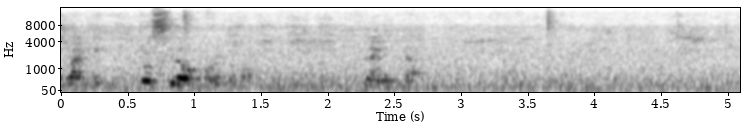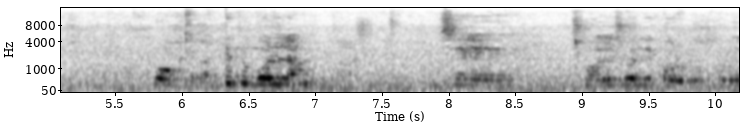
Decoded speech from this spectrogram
এবার একটু স্লো করে দেবো ফ্লেমটা তো বললাম যে ঝোল ঝোলই করব, পুরো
